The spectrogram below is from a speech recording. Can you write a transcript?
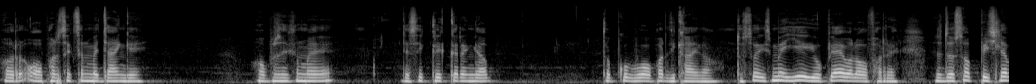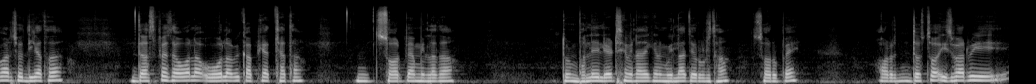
और ऑफ़र सेक्शन में जाएँगे, ऑफ़र सेक्शन में जैसे क्लिक करेंगे आप तो आपको वो ऑफ़र दिखाएगा। दोस्तों, इसमें ये यूपीआई वाला ऑफ़र है। जो दोस्तों, पिछले बार जो दिया था, दस पैसा वाला, वो वाला भी काफ़ी अच्छा था। सौ रुपया मिला था। तो भले ही लेट से मिला, लेकिन मिला ज़रूर था, सौ रुपये। और दोस्तों, इस बार भी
